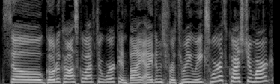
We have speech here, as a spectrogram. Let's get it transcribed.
so go to Costco after work and buy items for three weeks worth? Question mark.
